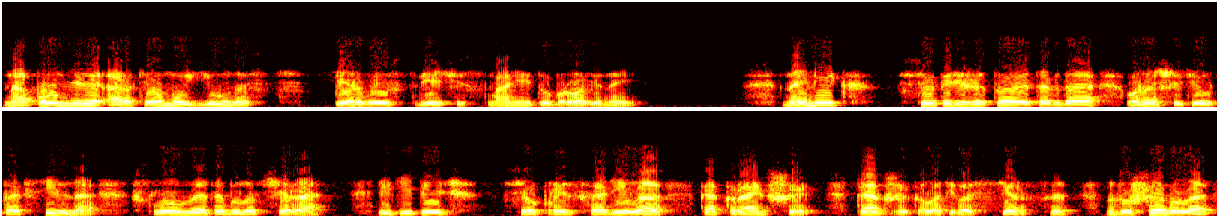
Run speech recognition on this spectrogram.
напомнили Артему юность, первой встречи с Маней Дубровиной. На миг все пережитое тогда он ощутил так сильно, словно это было вчера, и теперь все происходило, как раньше — так же колотилось сердце, на душе было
